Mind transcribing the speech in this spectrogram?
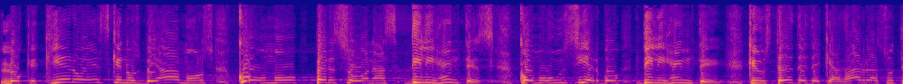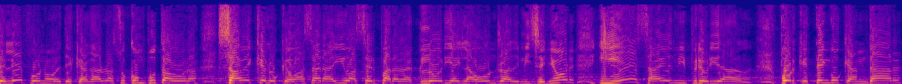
Lo que quiero es que nos veamos como personas diligentes, como un siervo diligente, que usted desde que agarra su teléfono, desde que agarra su computadora, sabe que lo que va a hacer ahí va a ser para la gloria y la honra de mi Señor y esa es mi prioridad, porque tengo que andar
